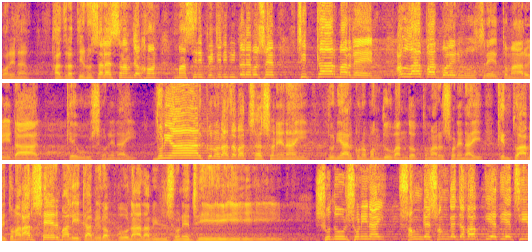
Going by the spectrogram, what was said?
করে না। হযরত ইউনূস আলাইহিস সালাম যখন মাসির পেটের ভিতরে বসে চিৎকার মারলেন, আল্লাহ পাক বলেন, ইউনূস রে, তোমার ওই ডাক কেউ শোনে নাই। দুনিয়ার কোন রাজা বাদশাহ শোনে নাই। দুনিয়ার কোন বন্ধু বান্ধব তোমার শোনে নাই। কিন্তু আমি তোমার আরশের মালিক, আমি রব্বুল আলামিন শুনেছি। শুধু শুনি নাই, সঙ্গে সঙ্গে জবাব দিয়ে দিয়েছি।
